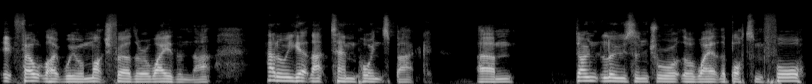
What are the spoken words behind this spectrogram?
it felt like we were much further away than that. How do we get that ten points back? Um, don't lose and draw away at the bottom four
